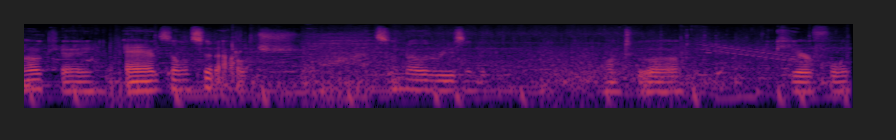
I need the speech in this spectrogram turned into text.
Okay, and someone said ouch. That's another reason I want to uh, be careful.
